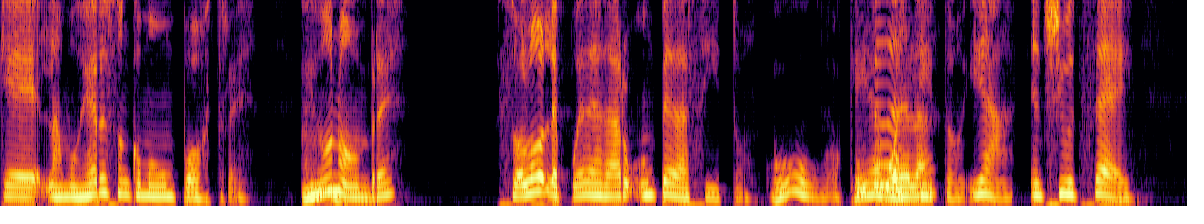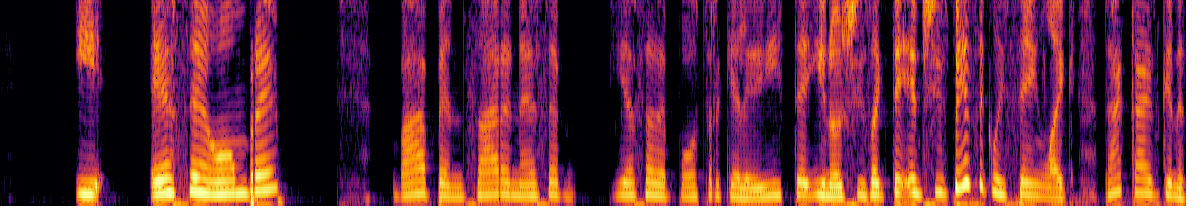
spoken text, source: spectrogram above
que las mujeres son como un postre. Y Mm. un hombre solo le puede dar un pedacito. Oh, okay, un abuela. pedacito. Yeah. And she would say, y ese hombre va a pensar en esa pieza de postre que le diste. You know, she's like, and she's basically saying, like, that guy's going to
